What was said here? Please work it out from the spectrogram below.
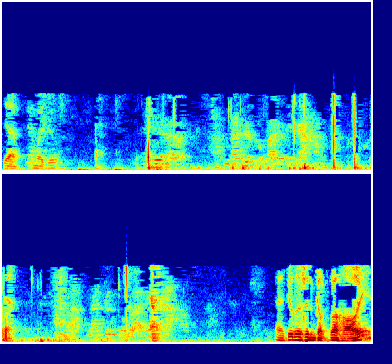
Dạ yeah, mời chú À, À, chúng tôi xin cập câu hỏi.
